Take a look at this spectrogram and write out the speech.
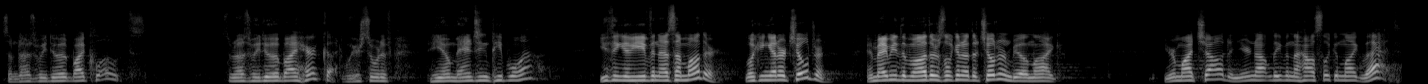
Sometimes we do it by clothes. Sometimes we do it by haircut. We're sort of, you know, managing people out. You think of even as a mother looking at her children. And maybe the mother's looking at the children being like, You're my child and you're not leaving the house looking like that.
